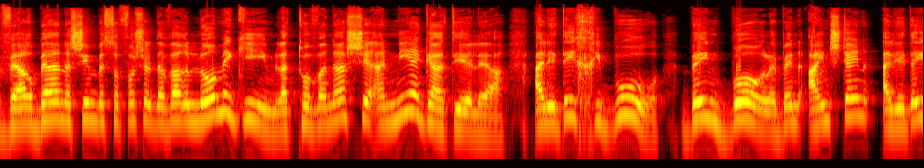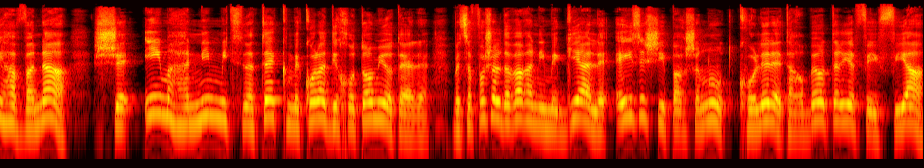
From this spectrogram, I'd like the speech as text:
והרבה אנשים בסופו של דבר לא מגיעים לתובנה שאני הגעתי אליה על ידי חיבור בין בור לבין איינשטיין, על ידי הבנה שאם אני מתנתק מכל הדיכוטומיות האלה, בסופו של דבר אני מגיע לאיזושהי פרשנות כוללת הרבה יותר יפהפייה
